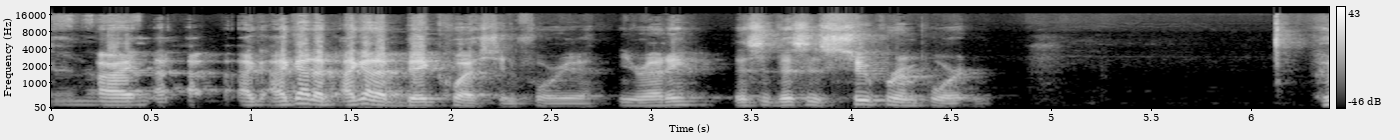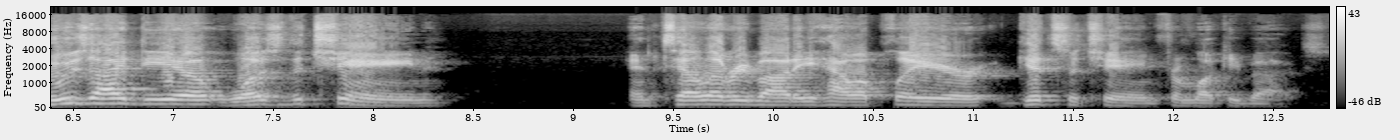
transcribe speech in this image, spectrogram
And, uh, All right, I, I, I, got a I got a big question for you. You ready? This is this is super important. Whose idea was the chain? And tell everybody how a player gets a chain from Lucky Bags.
